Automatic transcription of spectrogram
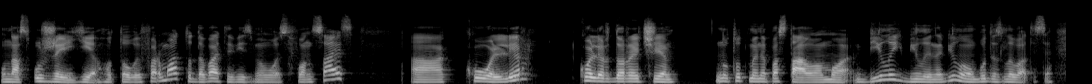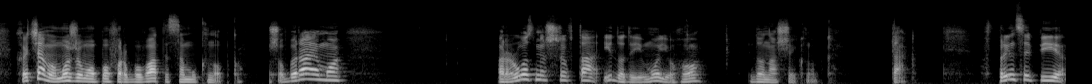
у нас вже є готовий формат, то давайте візьмемо ось font size, а, колір. Колір, до речі, ну тут ми не поставимо білий, білий на білому буде зливатися. Хоча ми можемо пофарбувати саму кнопку. Обираємо розмір шрифта і додаємо його до нашої кнопки. Так. В принципі,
